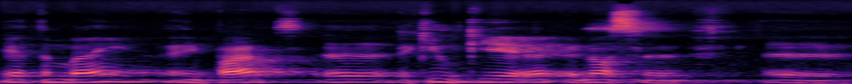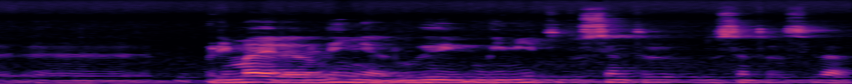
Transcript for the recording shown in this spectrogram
é também, em parte, uh, aquilo que é a, nossa uh, uh, primeira linha limite do centro, do centro da cidade.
